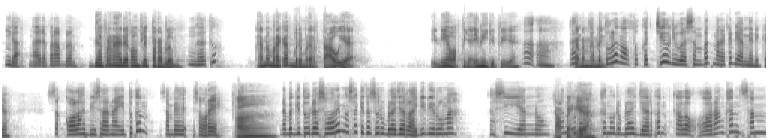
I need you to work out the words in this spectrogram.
nggak nggak ada problem nggak pernah ada konflik problem, nggak tuh karena mereka benar-benar tahu ya, ini ya waktunya ini gitu ya. Heeh. kan Karena kebetulan waktu kecil juga sempat mereka di Amerika sekolah di sana itu kan sampai sore Ah, Nah begitu udah sore masa kita suruh belajar lagi di rumah? Kasian dong. Capek kan udah, ya. Kan udah belajar kan kalau orang kan some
